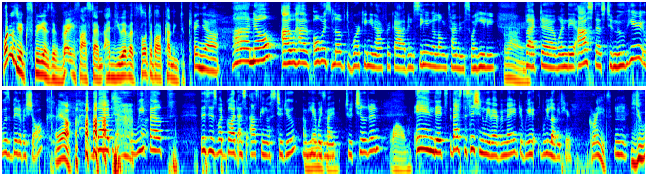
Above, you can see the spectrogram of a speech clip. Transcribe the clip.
What was your experience the very first time? Had you ever thought about coming to Kenya? Ah, no, I have always loved working in Africa. I've been singing a long time in Swahili. Right. But uh, when they asked us to move here, it was a bit of a shock. Yeah. but we felt this is what God is asking us to do. I'm here with my two children. wow. And it's the best decision we've ever made. We, we love it here. Great. Mm-hmm. You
